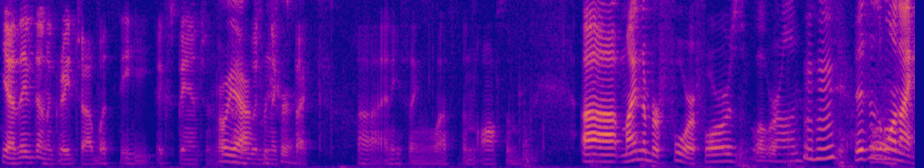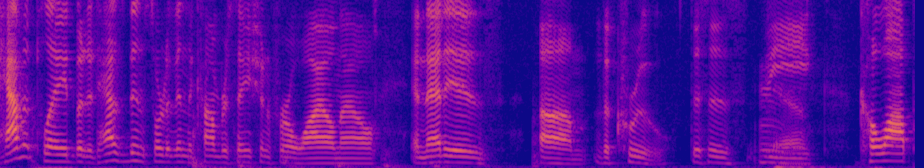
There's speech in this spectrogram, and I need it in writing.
Yeah, they've done a great job with the expansions. Oh, yeah, I wouldn't for sure. expect uh, anything less than awesome. Uh, my number four, four is what we're on. Mm-hmm. This is one I haven't played, but it has been sort of in the conversation for a while now, and that is um, the Crew. This is the co-op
